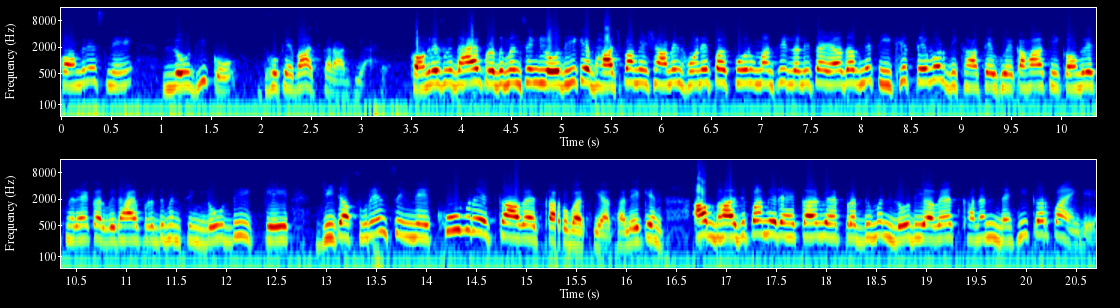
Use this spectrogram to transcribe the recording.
कांग्रेस ने लोधी को धोखेबाज करार दिया है। कांग्रेस विधायक प्रद्युमन सिंह लोधी के भाजपा में शामिल होने पर पूर्व मंत्री ललिता यादव ने तीखे तेवर दिखाते हुए कहा कि कांग्रेस में रहकर विधायक प्रद्युमन सिंह लोधी के जीजा सुरेंद्र सिंह ने खूब रेत का अवैध कारोबार किया था, लेकिन अब भाजपा में रहकर वह प्रद्युमन लोधी अवैध खनन नहीं कर पाएँगे।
